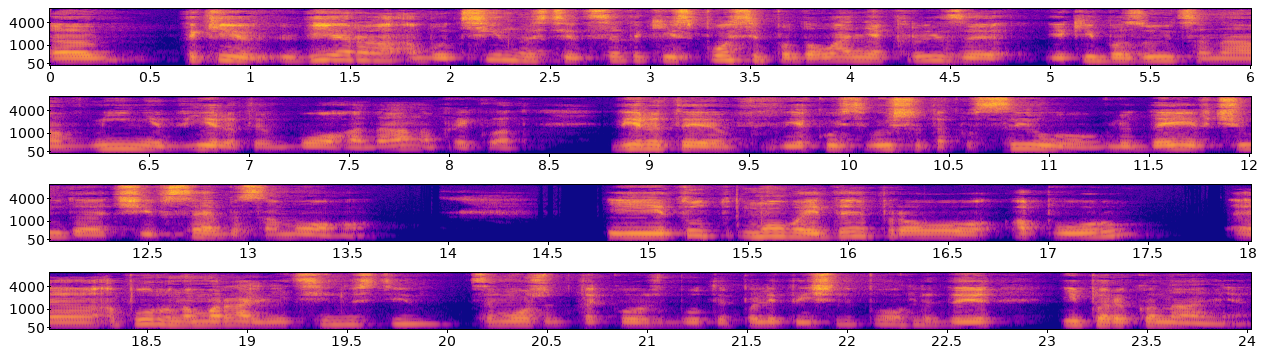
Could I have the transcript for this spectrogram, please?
е, такі віра або цінності це такий спосіб подолання кризи, який базується на вмінні вірити в Бога, да, наприклад, вірити в якусь вищу таку силу, в людей, в чудо чи в себе самого. І тут мова йде про опору, опору на моральні цінності. Це можуть також бути політичні погляди і переконання.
